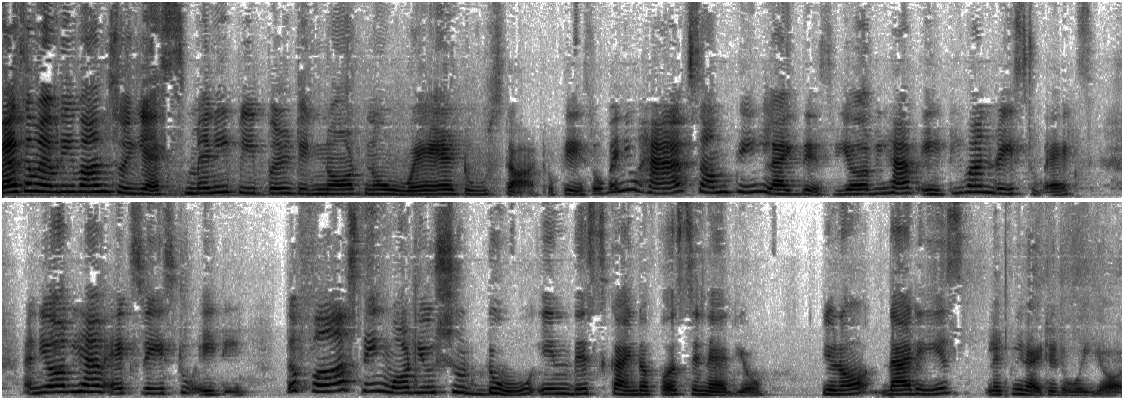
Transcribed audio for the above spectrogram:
Welcome everyone. So yes, many people did not know where to start. Okay, so when you have something like this, here we have 81 raised to x and here we have x raised to 18. The first thing what you should do in this kind of a scenario, you know, that is, let me write it over here.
